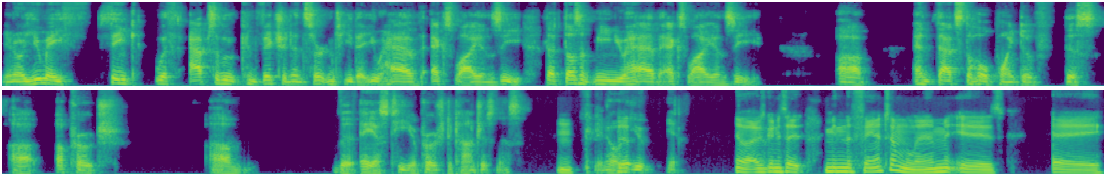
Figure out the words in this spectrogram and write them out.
You know, you may think with absolute conviction and certainty that you have X, Y, and Z. That doesn't mean you have X, Y, and Z. Uh, and that's the whole point of this uh, approach, um, the AST approach to consciousness. Mm. You know, the, you yeah. No, I was going to say. I mean, the phantom limb is a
